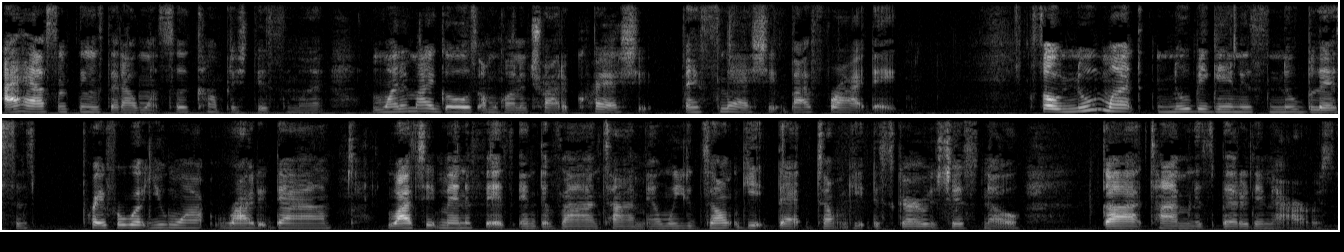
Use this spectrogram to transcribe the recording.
I have some things that I want to accomplish this month. One of my goals, I'm going to try to crash it and smash it by Friday. So, new month, new beginnings, new blessings. Pray for what you want, write it down, Watch it manifest in divine time. And when you don't get that, don't get discouraged. Just know God timing is better than ours.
